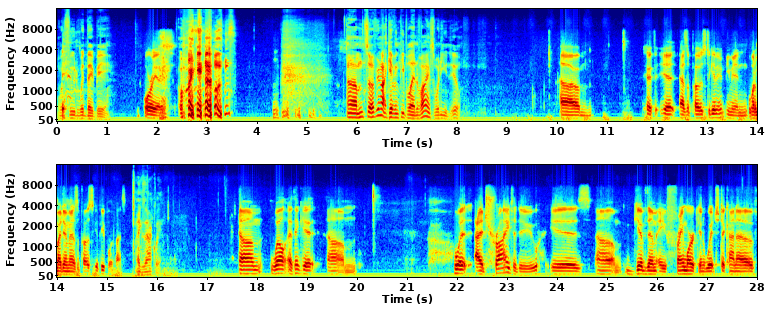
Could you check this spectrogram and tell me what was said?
what food would they be? Oreos. Oreos. um, so if you're not giving people advice, what do you do? Um, if it, as opposed to giving, you mean what am I doing as opposed to give people advice? Exactly. Um, well, I think it. Um, what I try to do is um, give them a framework in which to kind of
